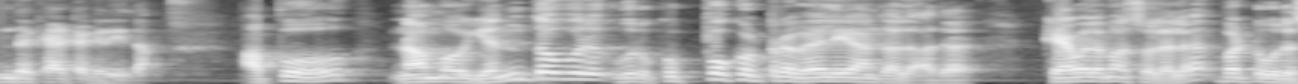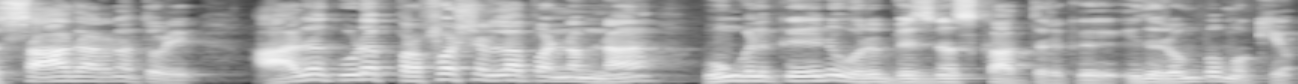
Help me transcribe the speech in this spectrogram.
இந்த கேட்டகரி தான். அப்போது நம்ம எந்த ஒரு ஒரு குப்பை கொட்டுற வேலையாக இருந்தாலும் அதை கேவலமாக சொல்லலை பட் ஒரு சாதாரண தொழில். அதை கூட ப்ரொஃபஷனலாக பண்ணோம்னா உங்களுக்குன்னு ஒரு பிஸ்னஸ் காத்திருக்கு. இது ரொம்ப முக்கியம்.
